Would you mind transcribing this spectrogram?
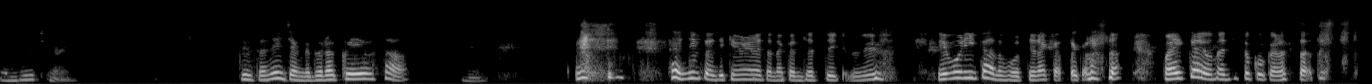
覚えてないな。で、歌姉ちゃんがドラクエをさ、うん。30分で決められた中でやってるけどね、メモリーカード持ってなかったからさ、毎回同じとこからスタートして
